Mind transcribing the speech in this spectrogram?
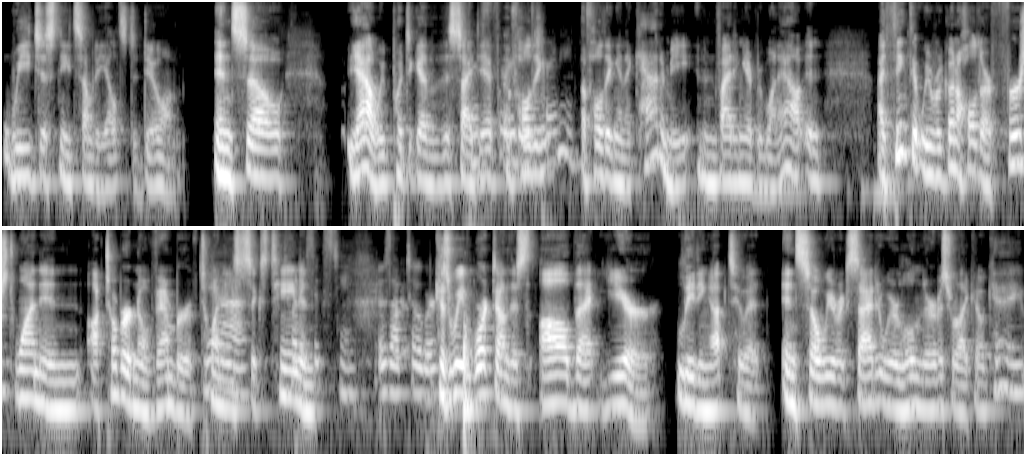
we just need somebody else to do them and so yeah we put together this idea of, of holding training. of holding an academy and inviting everyone out and I think that we were going to hold our first one in October, November of Yeah, 2016, and 2016. It was October. because we'd worked on this all that year leading up to it. And so we were excited. We were a little nervous. We're like, okay,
